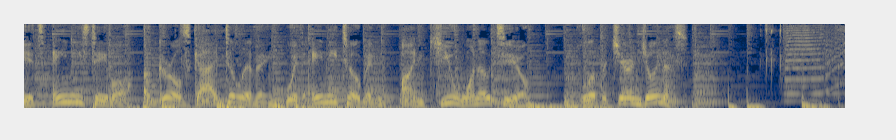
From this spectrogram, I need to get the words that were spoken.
It's Amy's Table, a girl's guide to living with Amy Tobin on Q102. Pull up a chair and join us.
